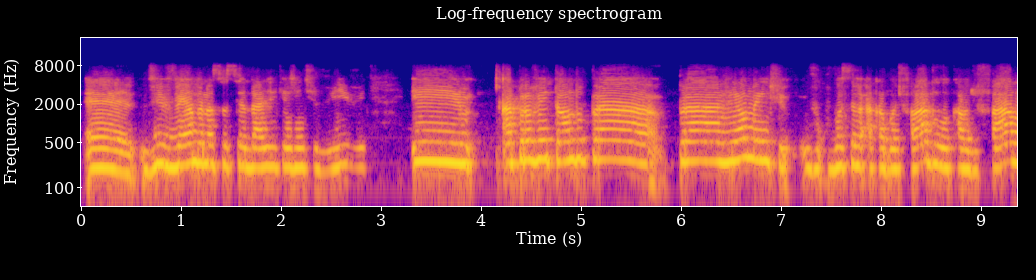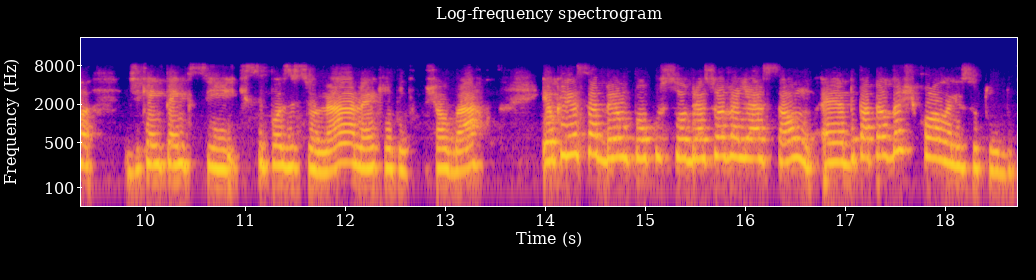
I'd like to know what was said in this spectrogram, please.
é, vivendo na sociedade em que a gente vive. E aproveitando para realmente, você acabou de falar do local de fala, de quem tem que se, que se posicionar, né? Quem tem que puxar o barco. Eu queria saber um pouco sobre a sua avaliação é, do papel da escola nisso tudo.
